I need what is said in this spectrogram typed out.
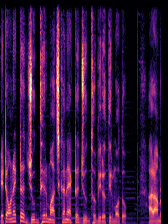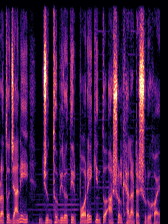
এটা অনেকটা যুদ্ধের মাঝখানে একটা যুদ্ধবিরতির মতো। আর আমরা তো জানি, যুদ্ধবিরতির পরে কিন্তু আসল খেলাটা শুরু হয়।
